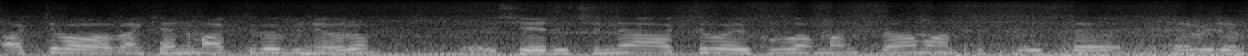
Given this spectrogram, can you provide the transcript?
Activa var ben kendim Activa biniyorum şehir içinde Activa'yı kullanmak daha mantıklı işte ne bileyim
